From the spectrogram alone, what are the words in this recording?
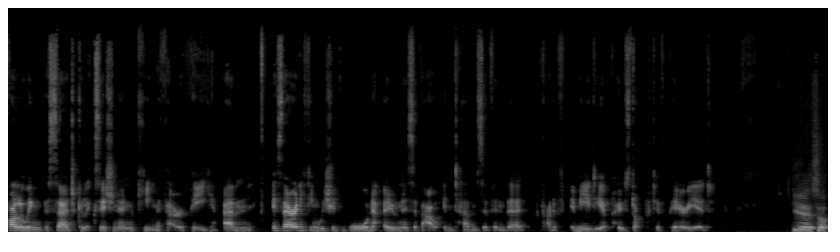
following the surgical excision and chemotherapy? Um, is there anything we should warn owners about in terms of in the kind of immediate post operative period? Yeah, so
